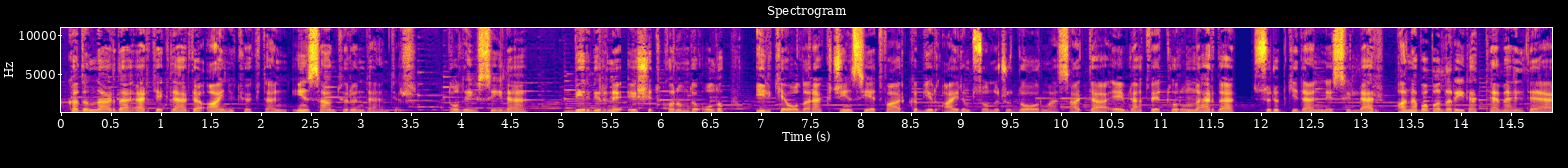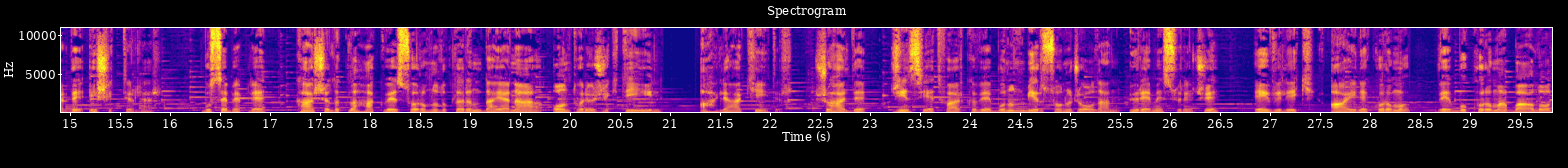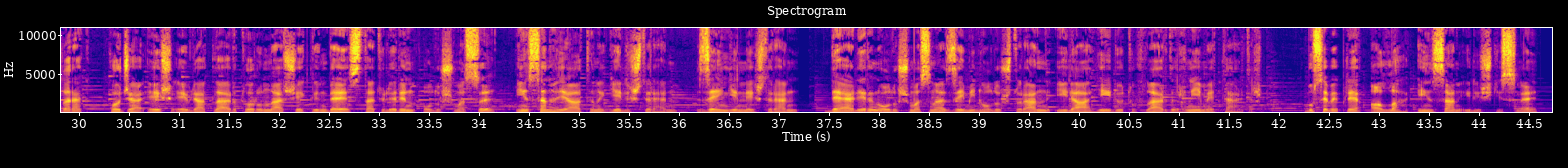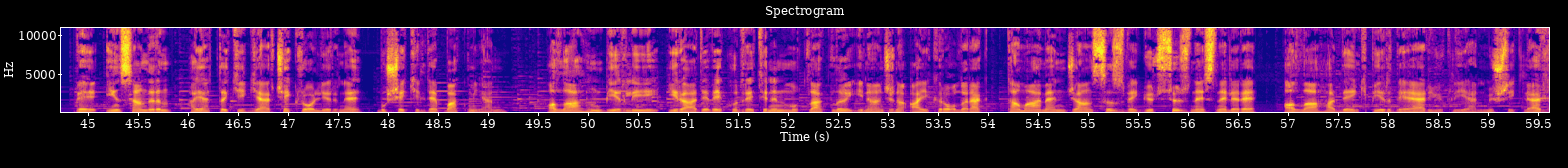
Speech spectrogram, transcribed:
Kadınlar da erkekler de aynı kökten, insan türündendir. Dolayısıyla birbirine eşit konumda olup ilke olarak cinsiyet farkı bir ayrım sonucu doğurmaz. Hatta evlat ve torunlar da sürüp giden nesiller ana babalarıyla temel değerde eşittirler. Bu sebeple karşılıklı hak ve sorumlulukların dayanağı ontolojik değil, ahlakidir. Şu halde cinsiyet farkı ve bunun bir sonucu olan üreme süreci, evlilik, aile kurumu ve bu kuruma bağlı olarak koca, eş, evlatlar, torunlar şeklinde statülerin oluşması, insan hayatını geliştiren, zenginleştiren, değerlerin oluşmasına zemin oluşturan ilahi lütuflardır, nimetlerdir. Bu sebeple Allah-insan ilişkisine ve insanların hayattaki gerçek rollerine bu şekilde bakmayan, Allah'ın birliği, irade ve kudretinin mutlaklığı inancına aykırı olarak tamamen cansız ve güçsüz nesnelere Allah'a denk bir değer yükleyen müşrikler,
